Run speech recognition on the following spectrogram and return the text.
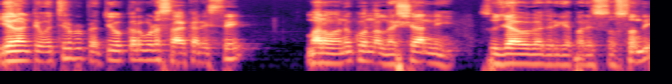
ఇలాంటి వచ్చినప్పుడు ప్రతి ఒక్కరు కూడా సహకరిస్తే మనం అనుకున్న లక్ష్యాన్ని సుజావుగా జరిగే పరిస్థితి వస్తుంది.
